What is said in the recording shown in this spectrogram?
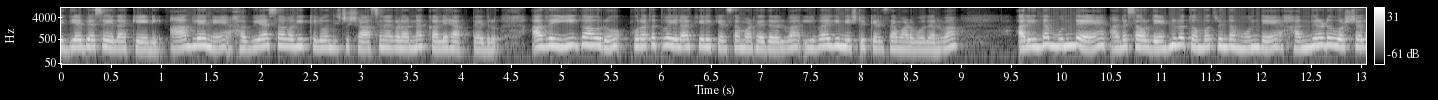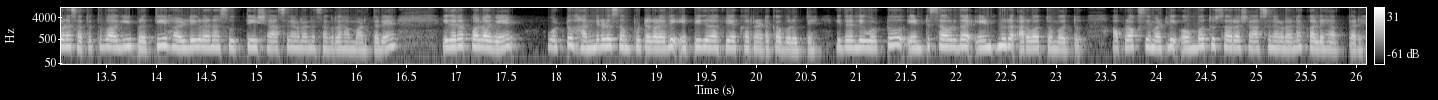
ವಿದ್ಯಾಭ್ಯಾಸ ಇಲಾಖೆಯಲ್ಲಿ. ಆಗ್ಲೇ ಹವ್ಯಾಸವಾಗಿ ಕೆಲವೊಂದಿಷ್ಟು ಶಾಸನಗಳನ್ನು ಕಲೆ ಹಾಕ್ತಾ ಇದ್ರು. ಆದರೆ ಈಗ ಅವರು ಪುರಾತತ್ವ ಇಲಾಖೆಯಲ್ಲಿ ಕೆಲಸ ಮಾಡ್ತಾ ಇದ್ದಾರಲ್ವಾ ಇವಾಗಿನ ಎಷ್ಟು ಕೆಲಸ ಮಾಡ್ಬೋದಲ್ವಾ? ಅಲ್ಲಿಂದ ಮುಂದೆ, ಅಂದರೆ ಸಾವಿರದ ಎಂಟುನೂರ ತೊಂಬತ್ತರಿಂದ ಮುಂದೆ ಹನ್ನೆರಡು ವರ್ಷಗಳ ಸತತವಾಗಿ ಪ್ರತಿ ಹಳ್ಳಿಗಳನ್ನು ಸುತ್ತಿ ಶಾಸನಗಳನ್ನು ಸಂಗ್ರಹ ಮಾಡ್ತಾರೆ. ಇದರ ಫಲವೇ ಒಟ್ಟು ಹನ್ನೆರಡು ಸಂಪುಟಗಳಲ್ಲಿ ಎಪಿಗ್ರಾಫಿಯ ಕರ್ನಾಟಕ ಬರುತ್ತೆ. ಇದರಲ್ಲಿ ಒಟ್ಟು ಎಂಟು ಸಾವಿರದ ಎಂಟುನೂರ ಅರವತ್ತೊಂಬತ್ತು, ಅಪ್ರಾಕ್ಸಿಮೇಟ್ಲಿ ಒಂಬತ್ತು ಸಾವಿರ ಶಾಸನಗಳನ್ನು ಕಲೆ ಹಾಕ್ತಾರೆ.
